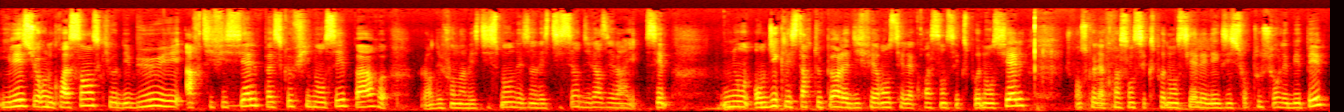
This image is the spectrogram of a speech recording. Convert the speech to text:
Il est sur une croissance qui au début est artificielle parce que financée par alors, des fonds d'investissement, des investisseurs divers et variés. C'est, nous, on dit que les start-upers, la différence, c'est la croissance exponentielle. Je pense que la croissance exponentielle, elle existe surtout sur les BP.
